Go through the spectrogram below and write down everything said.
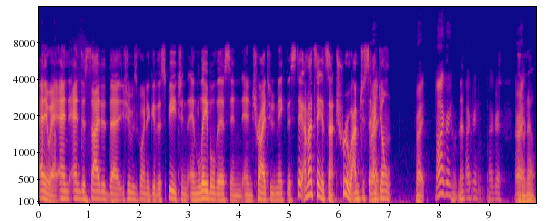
anyway, and and decided that she was going to give the speech and, and label this and and try to make this stick. I'm not saying it's not true. I'm just I don't Right. I agree. know. I agree. I agree. All I don't know.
